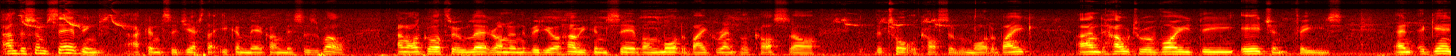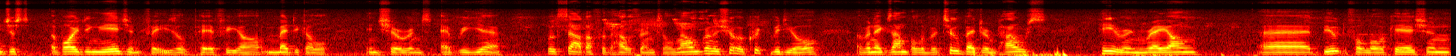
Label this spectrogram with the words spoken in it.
and there's some savings I can suggest that you can make on this as well. And I'll go through later on in the video how you can save on motorbike rental costs or the total cost of a motorbike and how to avoid the agent fees and again just avoiding the agent fees will pay for your medical insurance every year. We'll start off with the house rental. Now I'm going to show a quick video of an example of a two bedroom house here in Rayong. Uh, beautiful location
